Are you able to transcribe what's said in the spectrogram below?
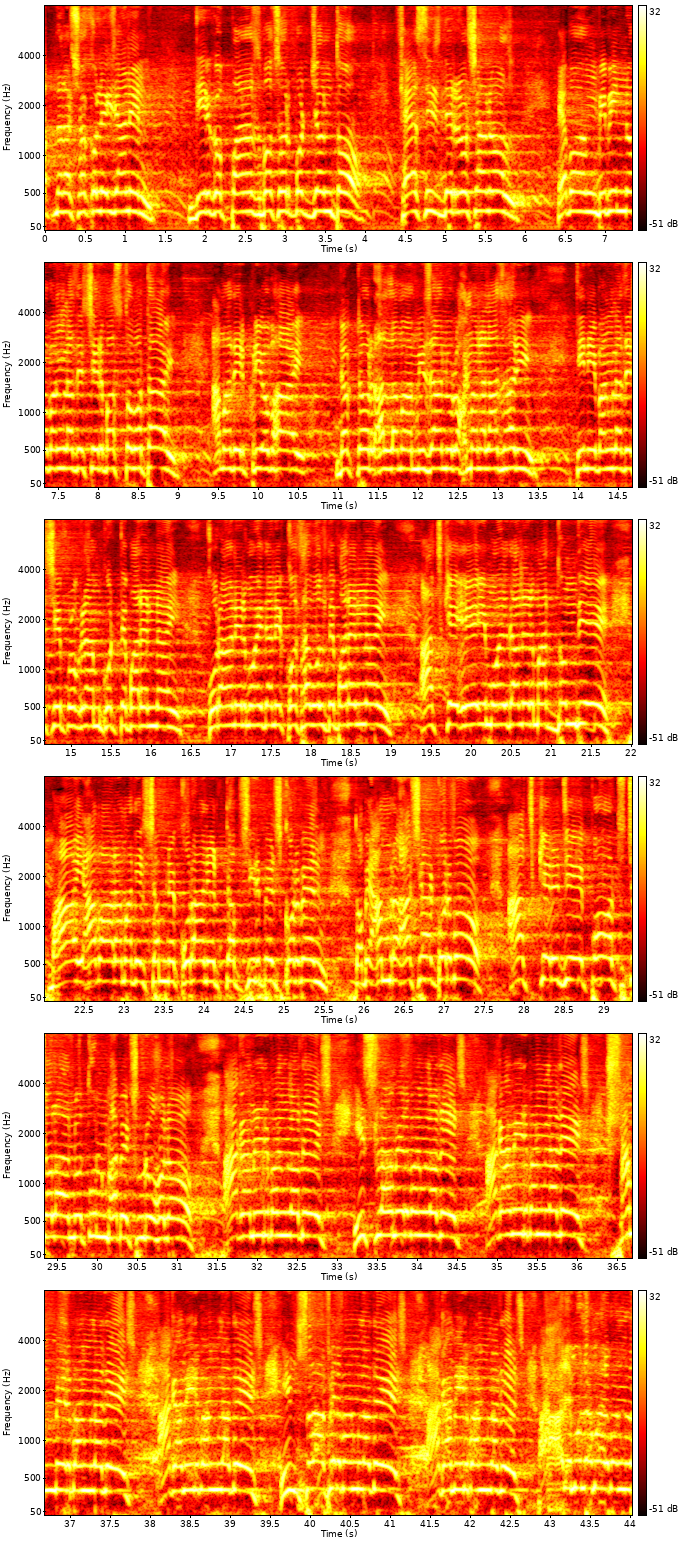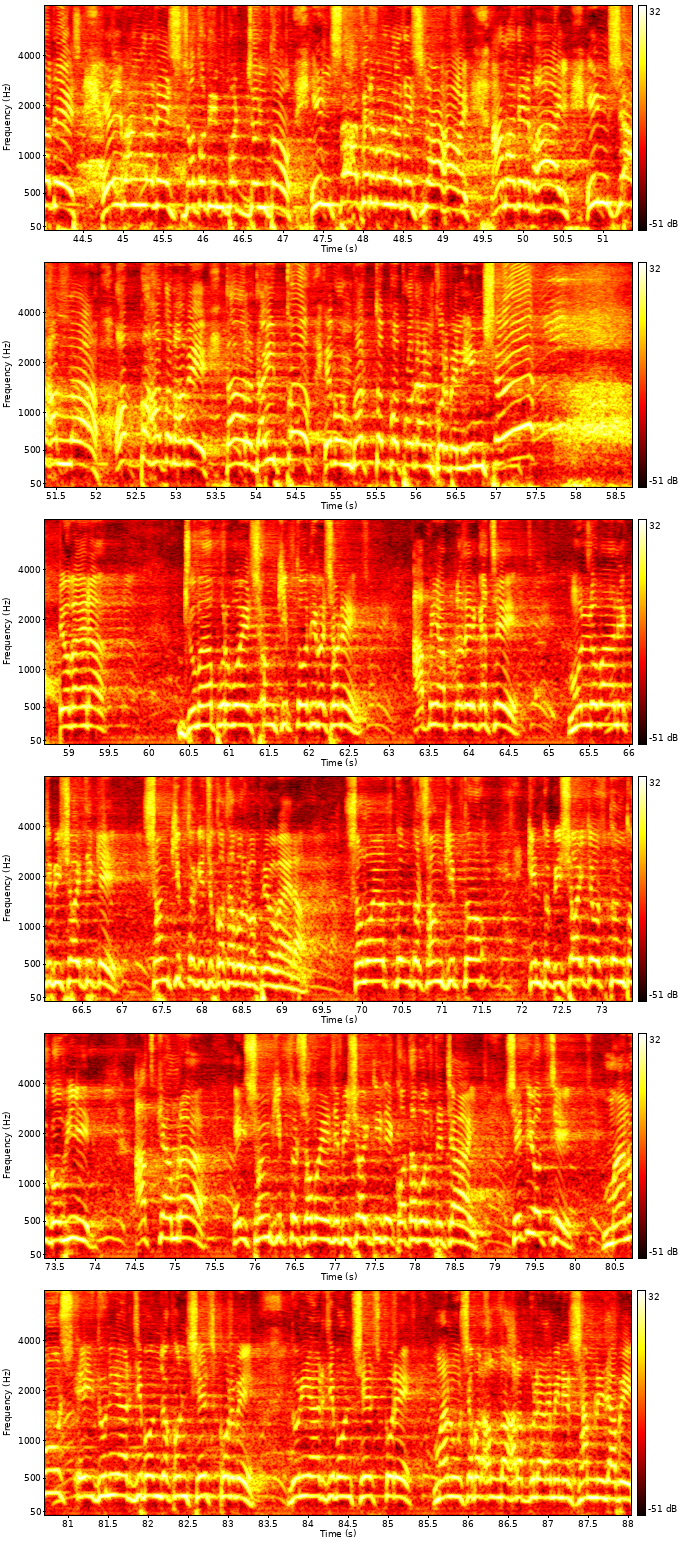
আপনারা সকলেই জানেন, দীর্ঘ পাঁচ বছর পর্যন্ত ফ্যাসিস্টদের রোশানল এবং বিভিন্ন বাংলাদেশের বাস্তবতায় আমাদের প্রিয় ভাই ডক্টর আল্লামা মিজানুর রহমান আল আজহারি তিনি বাংলাদেশে প্রোগ্রাম করতে পারেন নাই, কোরআনের ময়দানে কথা বলতে পারেন নাই। আজকে এই ময়দানের মাধ্যম দিয়ে ভাই আবার আমাদের সামনে কোরআনের তাফসির পেশ করবেন। তবে আমরা আশা করব আজকের যে পথ চলা নতুনভাবে শুরু হলো, আগামীর বাংলাদেশ, ইসলামের বাংলাদেশ, আগামীর বাংলাদেশ, সাম্যের বাংলাদেশ, আগামীর বাংলাদেশ, ইনসাফের বাংলাদেশ, আগামীর বাংলাদেশ আর মোলামার বাংলাদেশ, এই বাংলাদেশ যতদিন পর্যন্ত ইনসাফের বাংলাদেশ না হয়, আমাদের ভাই ইনশা আল্লাহ অব্যাহতভাবে তার দায়িত্ব এবং বক্তব্য প্রদান করবেন ইনশা ভাইরা জুমা পূর্ব এই সংক্ষিপ্ত অধিবেশনে আমি আপনাদের কাছে মূল্যবান একটি বিষয় থেকে সংক্ষিপ্ত কিছু কথা বলব, প্রিয় ভাইরা সময় অত্যন্ত সংক্ষিপ্ত, কিন্তু বিষয়টি অত্যন্ত গভীর। আজকে আমরা এই সংক্ষিপ্ত সময়ে যে বিষয়টিতে কথা বলতে চাই, সেটি হচ্ছে মানুষ এই দুনিয়ার জীবন যখন শেষ করবে, দুনিয়ার জীবন শেষ করে মানুষ আবার আল্লাহ রাব্বুল আলমিনের সামনে যাবে।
